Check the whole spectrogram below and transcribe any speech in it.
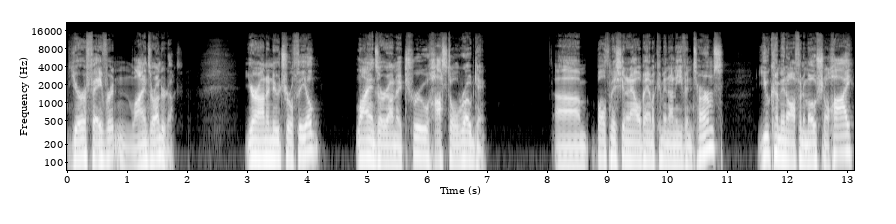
you're a favorite and Lions are underdogs. You're on a neutral field. Lions are on a true hostile road game. Um, both Michigan and Alabama come in on even terms. You come in off an emotional high.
